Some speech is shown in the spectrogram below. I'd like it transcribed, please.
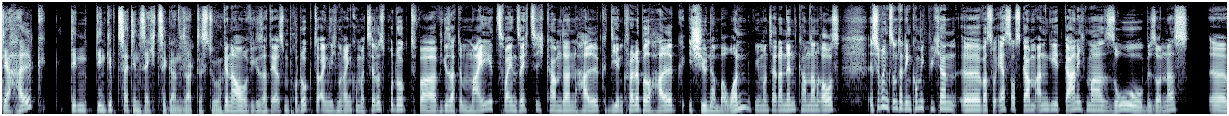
Der Hulk, den, den gibt es seit den 60ern, sagtest du. Genau, wie gesagt, der ist ein Produkt, eigentlich ein rein kommerzielles Produkt. War, wie gesagt, im Mai 62 kam dann Hulk, The Incredible Hulk Issue Number One, wie man es ja dann nennt, kam dann raus. Ist übrigens unter den Comicbüchern, äh, was so Erstausgaben angeht, gar nicht mal so besonders. Äh,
